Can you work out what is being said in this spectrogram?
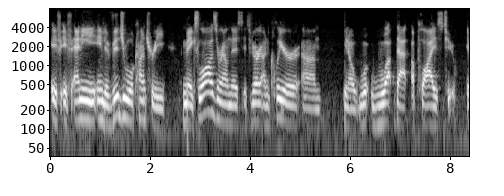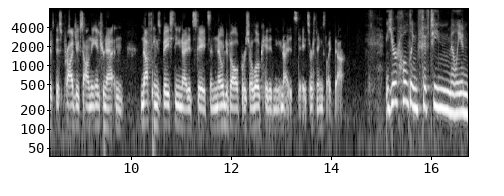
If, if any individual country makes laws around this, it's very unclear, um, you know, w- what that applies to. If this project's on the internet and nothing's based in the United States and no developers are located in the United States or things like that. You're holding $15 million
